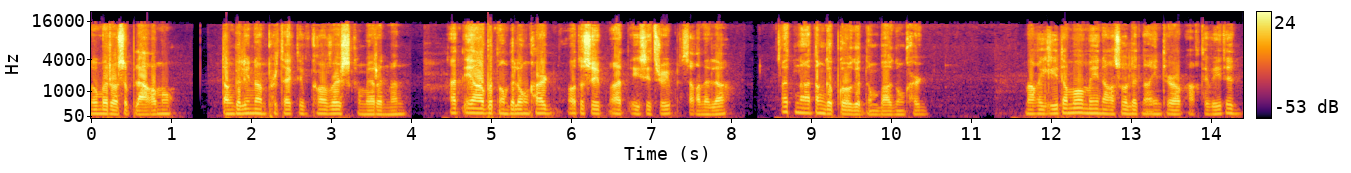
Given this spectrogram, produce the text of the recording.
numero sa plaka mo. Tanggalin ang protective covers kung meron man. At iabot ang dalawang card, AutoSweep at Easy Trip sa kanila. At natanggap ko agad ang bagong card. Makikita mo may nakasulat na interrupt activated.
